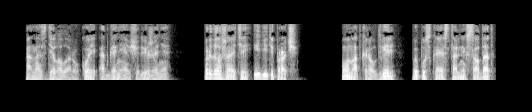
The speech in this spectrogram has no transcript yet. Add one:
Она сделала рукой отгоняющее движение. Продолжайте, идите прочь. Он открыл дверь, выпуская стальных солдат,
